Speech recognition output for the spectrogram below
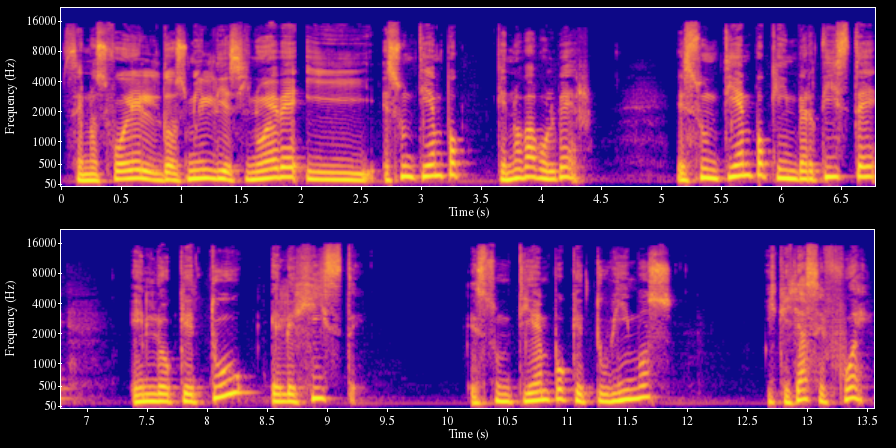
Se nos fue el 2019 y es un tiempo que no va a volver. Es un tiempo que invertiste en lo que tú elegiste. Es un tiempo que tuvimos y que ya se fue.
